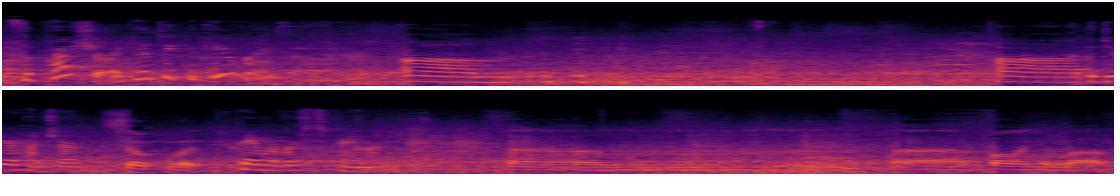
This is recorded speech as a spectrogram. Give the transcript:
It's the pressure. I can't take the camera. Um, uh, the Deer Hunter. Silkwood. Kramer versus Kramer. Um, uh, falling in love.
